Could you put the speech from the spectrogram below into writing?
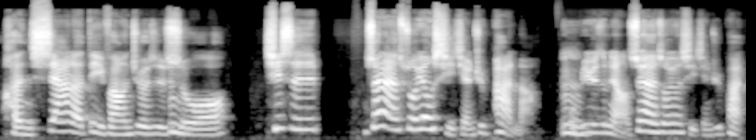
很瞎的地方，就是说，其实虽然说用洗钱去判啦、我嗯必须这么讲，虽然说用洗钱去判，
